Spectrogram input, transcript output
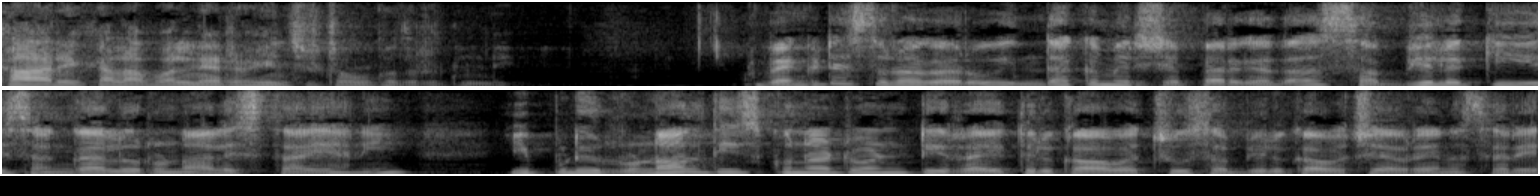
కార్యకలాపాలు నిర్వహించడం కుదురుతుంది. వెంకటేశ్వరరావు గారు ఇందాక మీరు చెప్పారు కదా సభ్యులకి సంఘాలు రుణాలు ఇస్తాయి అని. ఇప్పుడు రుణాలు తీసుకున్నటువంటి రైతులు కావచ్చు సభ్యులు కావచ్చు ఎవరైనా సరే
